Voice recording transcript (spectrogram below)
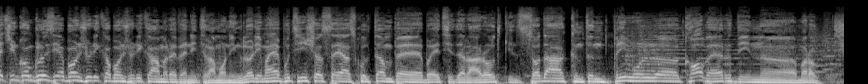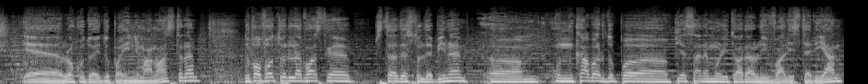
Deci, în concluzie, bonjurică, bonjurică, am revenit la Morning Glory. Mai e puțin și o să-i ascultăm pe băieții de la Roadkill Soda cântând primul uh, cover din, uh, mă rog, e locul 2 după inima noastră. După voturile voastre, stă destul de bine. Uh, un cover după piesa nemuritoare a lui Valisterian.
